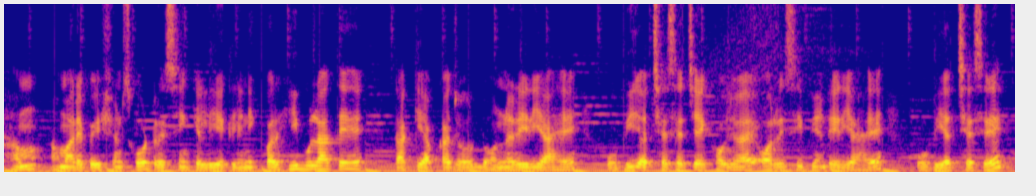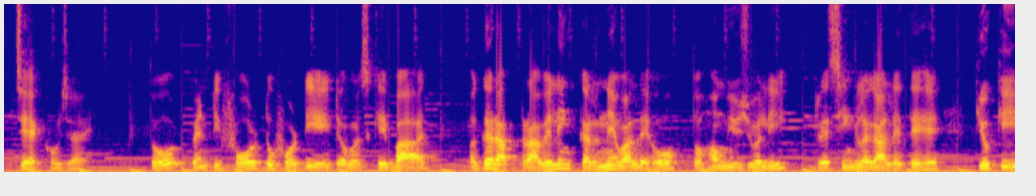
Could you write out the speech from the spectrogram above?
हम हमारे पेशेंट्स को ड्रेसिंग के लिए क्लिनिक पर ही बुलाते हैं, ताकि आपका जो डोनर एरिया है, वो भी अच्छे से चेक हो जाए और रिसिपियंट एरिया है, वो भी अच्छे से चेक हो जाए। तो 24 टू 48 आवर्स के बाद अगर आप ट्रैवलिंग करने वाले हो तो हम यूजुअली ड्रेसिंग लगा लेते हैं, क्योंकि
